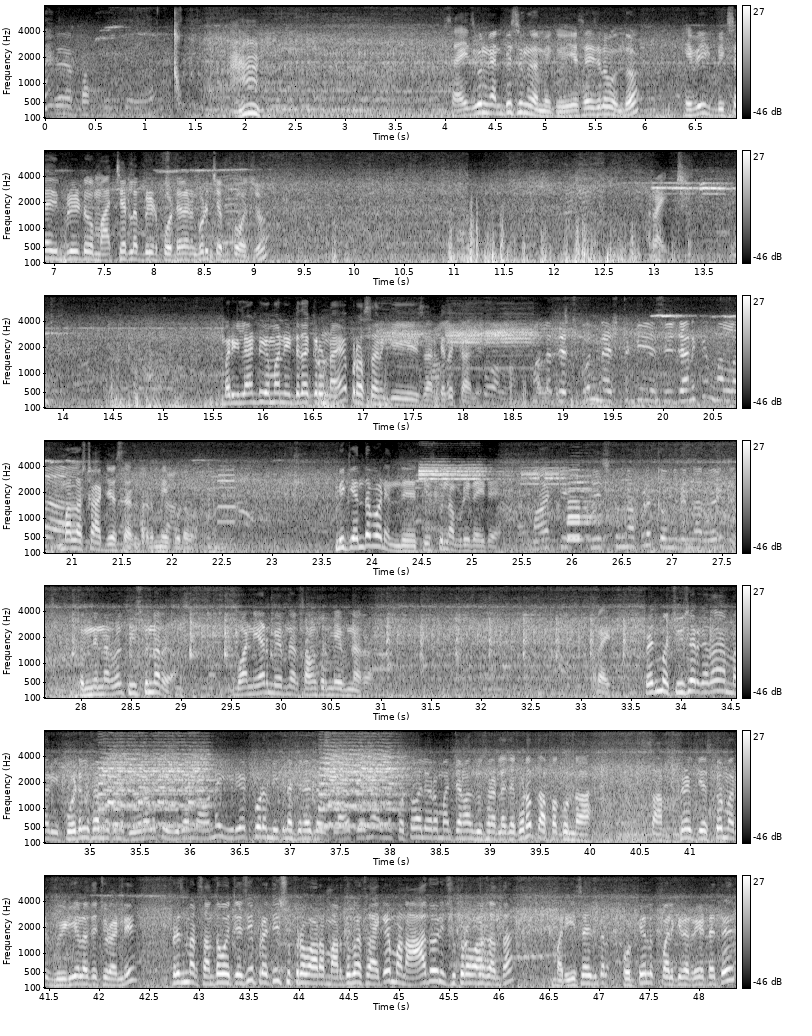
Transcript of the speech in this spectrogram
సైజ్ కూడా కనిపిస్తుంది కదా మీకు? ఏ సైజులో ఉందో? Heavy big size breed Macherla breed పొట్టేలని కూడా చెప్పుకోవచ్చు. రైట్ మరి ఇలాంటివి ఏమైనా ఇంటి దగ్గర ఉన్నాయా? ప్రస్తుతానికి ఈసారికి అయితే ఖాళీ. మళ్ళీ తెచ్చుకొని నెక్స్ట్కి సీజన్కి మళ్ళీ మళ్ళీ స్టార్ట్ చేస్తారంటారు మీకు కూడా. మీకు ఎంత పడింది తీసుకున్నప్పుడు ఇదైతే? మాకి తీసుకున్నప్పుడే తొమ్మిదిన్నర తెచ్చింది తొమ్మిదిన్నర రోజులు తీసుకున్నారు వన్ ఇయర్ మేపినారు సంవత్సరం మేపినారు రైట్ ఫ్రెండ్స్ మరి చూశారు కదా మరి పోటీలకు సంబంధించిన వివరాలకి ఈ విధంగా ఉన్నాయి. ఈ రేట్ కూడా మీకు నచ్చినట్లయితే కొత్త వాళ్ళు ఎవరో మన ఛానల్ చూసినట్లయితే కూడా తప్పకుండా సబ్స్క్రైబ్ చేసుకొని మరి వీడియోలు అయితే చూడండి. ఫ్రెండ్స్ మరి సంత వచ్చేసి ప్రతి శుక్రవారం అరుదుగా సాగే మన ఆదోని శుక్రవారం సంత. మరి ఈ సైజు పొట్టేలకు పలికిన రేట్ అయితే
